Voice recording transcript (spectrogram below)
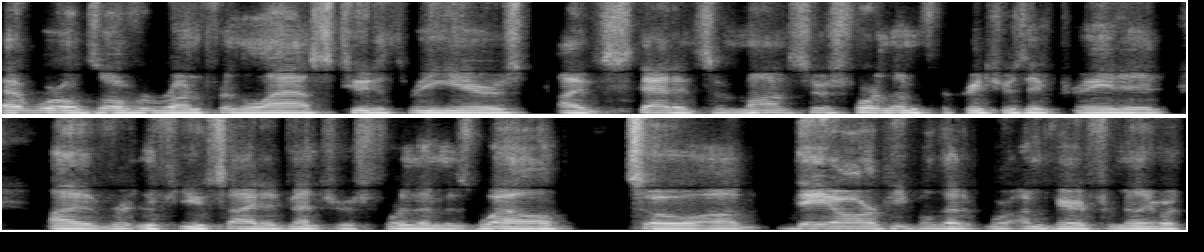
at Worlds Overrun for the last two to three years. I've statted some monsters for them for creatures they've created. I've written a few side adventures for them as well. So uh, they are people that I'm very familiar with.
